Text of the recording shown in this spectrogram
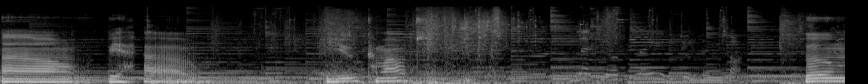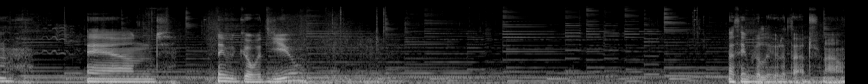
Uh, we have you come out. Boom. And I think we go with you. I think we'll leave it at that for now.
